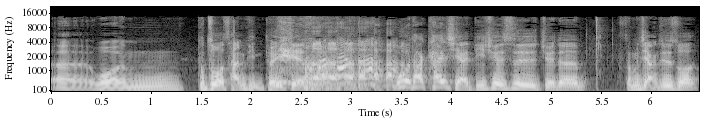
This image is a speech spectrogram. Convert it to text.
呃，我们不做产品推荐啊，不过它开起来的确是觉得怎么讲，就是说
